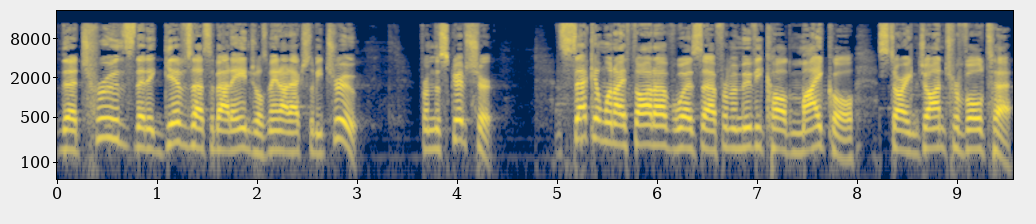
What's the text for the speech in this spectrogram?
the truths that it gives us about angels may not actually be true from the scripture. The second one I thought of was uh, from a movie called Michael, starring John Travolta.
